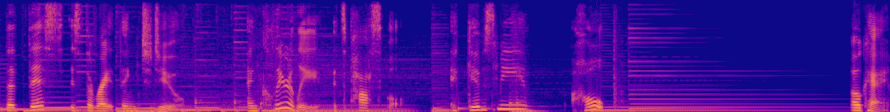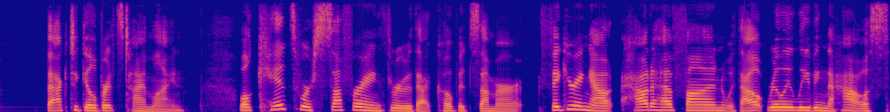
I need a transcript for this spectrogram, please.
that this is the right thing to do. And clearly, it's possible. It gives me hope. Okay, back to Gilbert's timeline. While kids were suffering through that COVID summer, figuring out how to have fun without really leaving the house,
